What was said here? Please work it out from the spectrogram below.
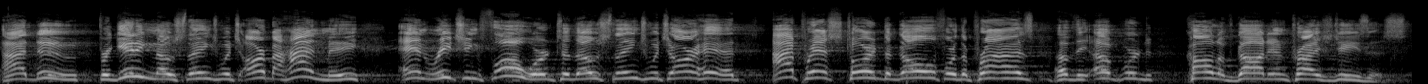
I do, forgetting those things which are behind me and reaching forward to those things which are ahead, I press toward the goal for the prize of the upward call of God in Christ Jesus.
